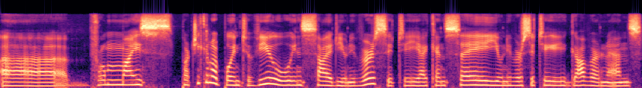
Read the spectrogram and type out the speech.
uh, from my particular point of view inside university, I can say university governance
